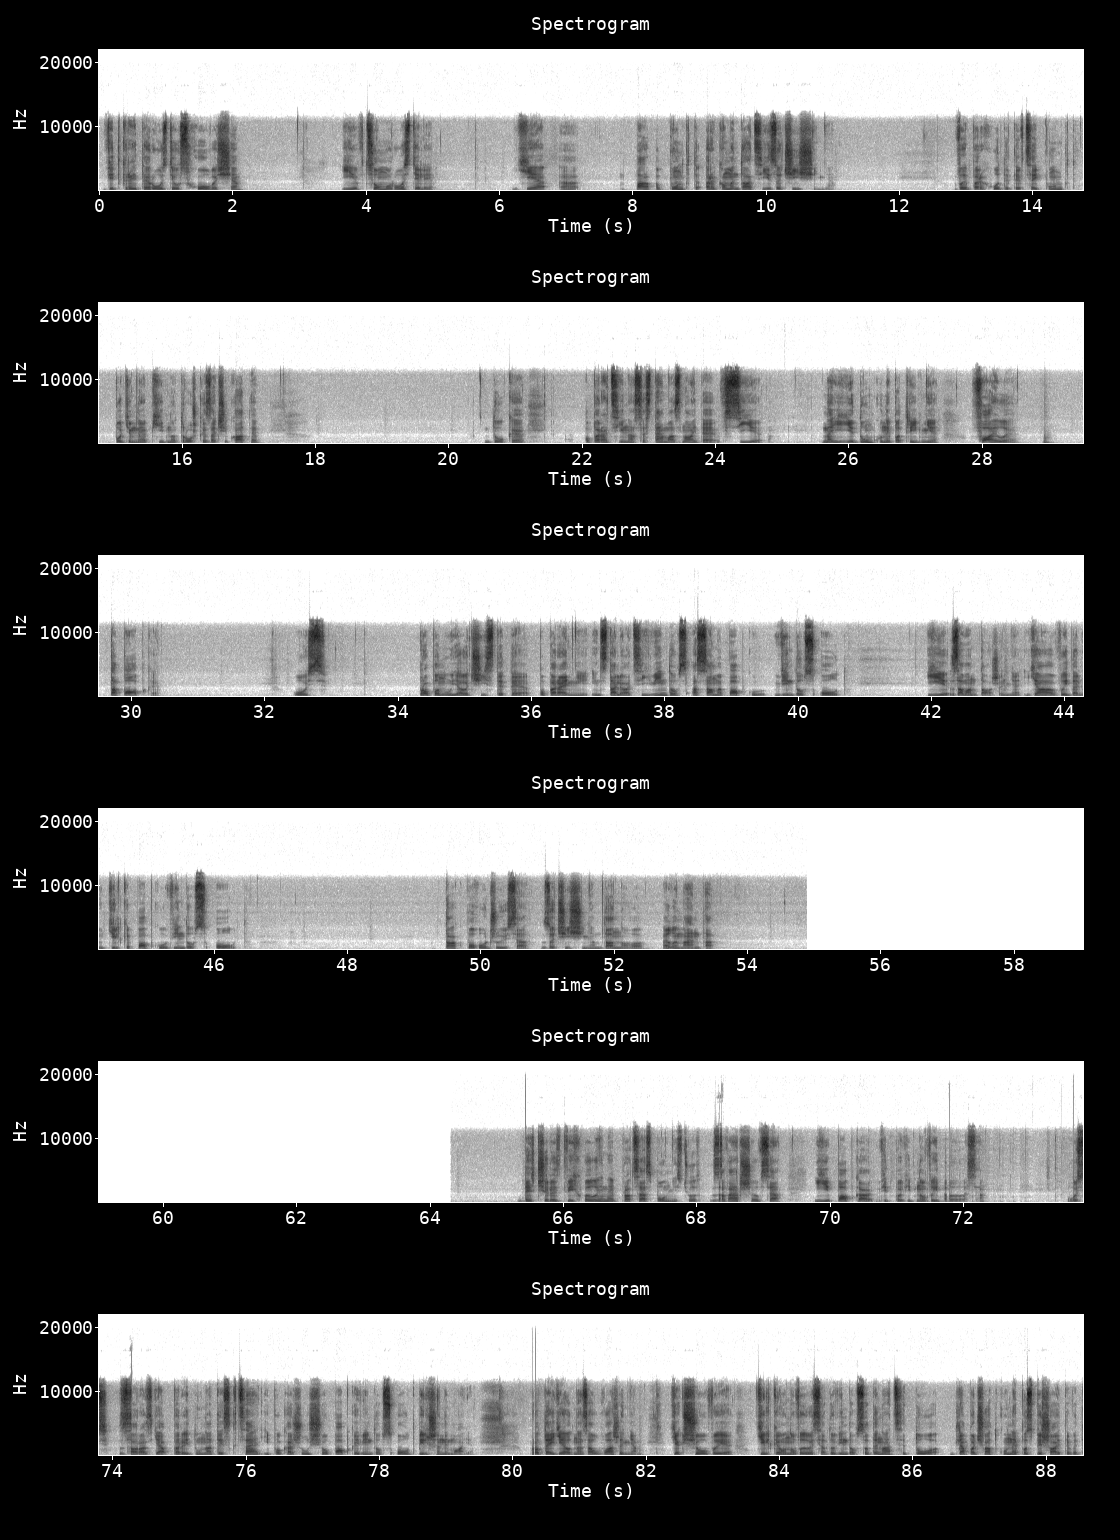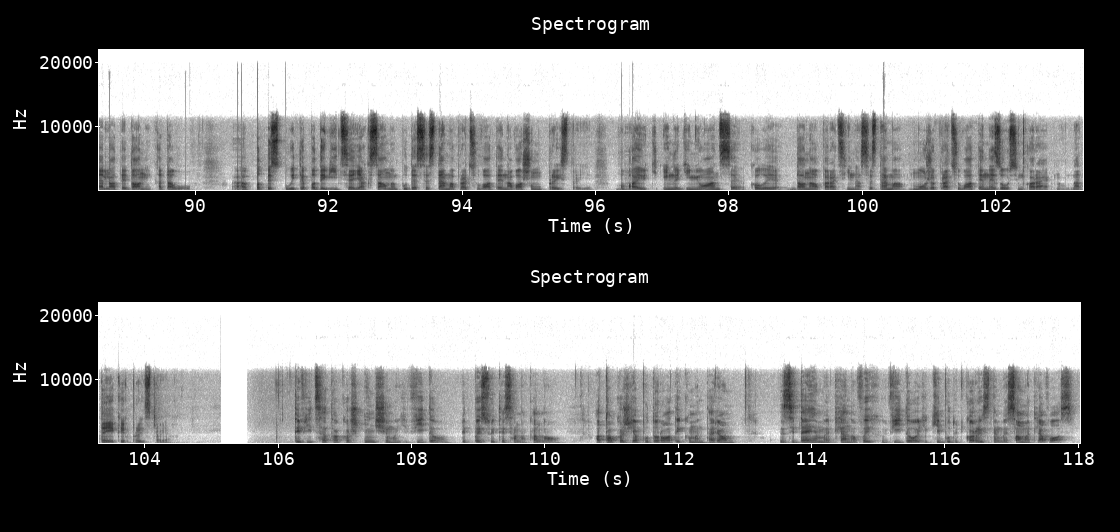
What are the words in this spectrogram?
Відкрити розділ сховище. І в цьому розділі є е, пункт рекомендації з очищення. Ви переходите в цей пункт, потім необхідно трошки зачекати, доки операційна система знайде всі, на її думку, непотрібні файли та папки. Ось пропонує очистити попередні інсталяції Windows, а саме папку Windows Old і завантаження. Я видалю тільки папку Windows Old. Так, погоджуюся з очищенням даного елемента. Десь через 2 хвилини процес повністю завершився, і папка відповідно видалилася. Ось зараз я перейду на диск C і покажу, що папки Windows Old більше немає. Проте є одне зауваження: якщо ви тільки оновилися до Windows 11, то для початку не поспішайте видаляти даний каталог. Е, Потестуйте, подивіться, як саме буде система працювати на вашому пристрої. Бувають іноді нюанси, коли дана операційна система може працювати не зовсім коректно на деяких пристроях. Дивіться також інші мої відео, підписуйтеся на канал. А також я буду радий коментарям з ідеями для нових відео, які будуть корисними саме для вас.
